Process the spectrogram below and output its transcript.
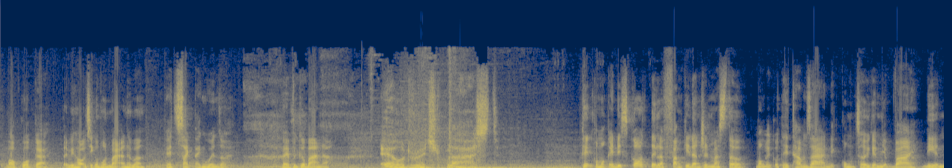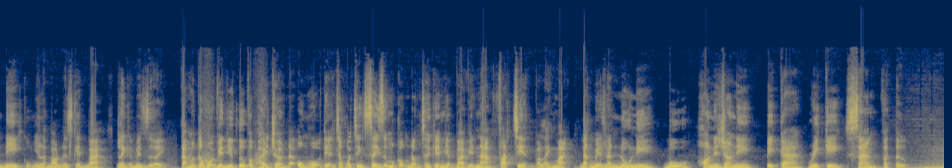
Bỏ cuộc cả. Tại vì họ chỉ có một mạng thôi mà. Hết sạch tài nguyên rồi. Về với cơ bản nào? Eldritch Blast Thiện có một cái Discord tên là Funky Dungeon Master, mọi người có thể tham gia để cùng chơi game nhập vai, D&D cũng như là Baldur's Gate 3, link ở bên dưới. Cảm ơn các hội viên YouTube và Patreon đã ủng hộ Thiện trong quá trình xây dựng một cộng đồng chơi game nhập vai Việt Nam phát triển và lành mạnh. Đặc biệt là Nuni, Bu, Honey Johnny, Pika, Ricky, Sang và Tử.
